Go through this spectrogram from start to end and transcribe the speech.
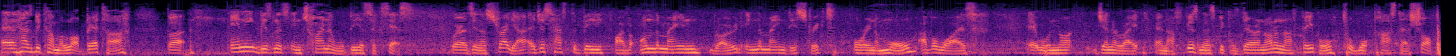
It has become a lot better, but any business in China will be a success. Whereas in Australia, it just has to be either on the main road, in the main district, or in a mall. Otherwise, it will not generate enough business because there are not enough people to walk past that shop.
